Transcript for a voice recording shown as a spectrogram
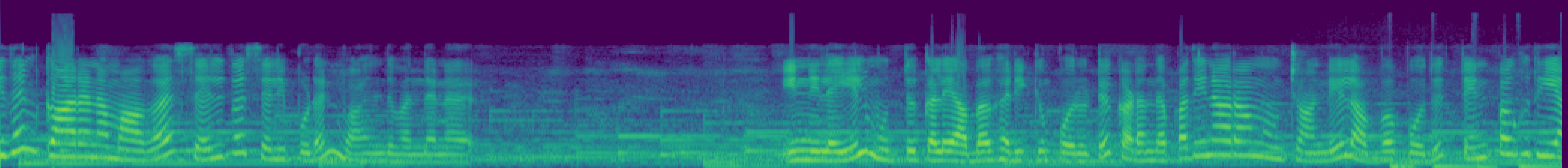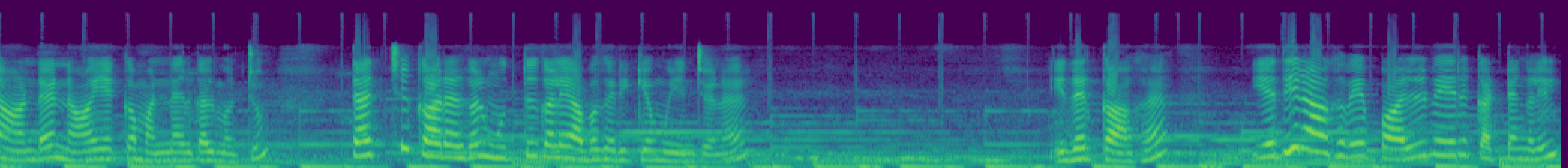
இதன் காரணமாக செல்வ செழிப்புடன் வாழ்ந்து வந்தனர். இந்நிலையில் முத்துக்களை அபகரிக்கும் பொருட்டு கடந்த பதினாறாம் நூற்றாண்டில் அவ்வப்போது தென்பகுதியை ஆண்ட நாயக்க மன்னர்கள் மற்றும் டச்சுக்காரர்கள் முத்துக்களை அபகரிக்க முயன்றனர். இதற்காக எதிராகவே பல்வேறு கட்டங்களில்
